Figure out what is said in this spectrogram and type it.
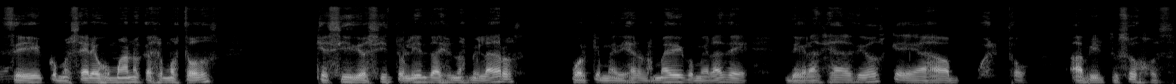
sí, como seres humanos que somos todos, que sí, Diosito lindo, hay unos milagros, porque me dijeron los médicos, mira, de, de gracias a Dios que ha vuelto a abrir tus ojos.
